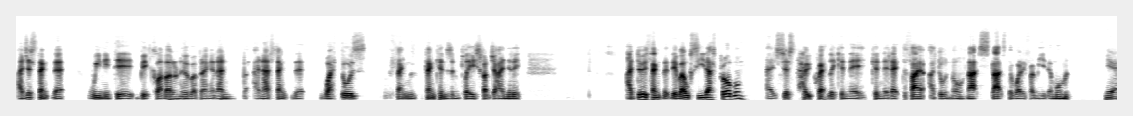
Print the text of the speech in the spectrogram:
I just think that we need to be clever on who we're bringing in. And I think that with those things, thinkings in place for January, I do think that they will see this problem it's just how quickly can they can they rectify it? I don't know. That's that's the worry for me at the moment. Yeah,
